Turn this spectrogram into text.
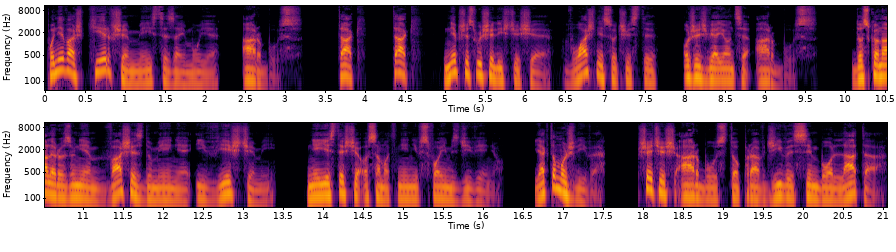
ponieważ pierwsze miejsce zajmuje arbuz. Tak, tak, nie przysłyszeliście się, właśnie soczysty, orzeźwiający arbuz. Doskonale rozumiem wasze zdumienie i wierzcie mi, nie jesteście osamotnieni w swoim zdziwieniu. Jak to możliwe? Przecież arbuz to prawdziwy symbol lata,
